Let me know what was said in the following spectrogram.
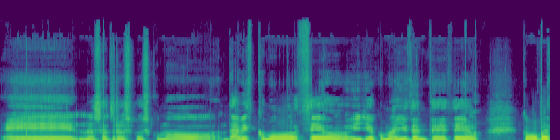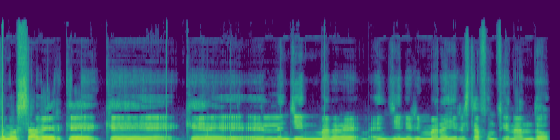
eh, nosotros, pues como David como CEO y yo como ayudante de CEO, cómo podemos saber que, que el engineering manager está funcionando,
